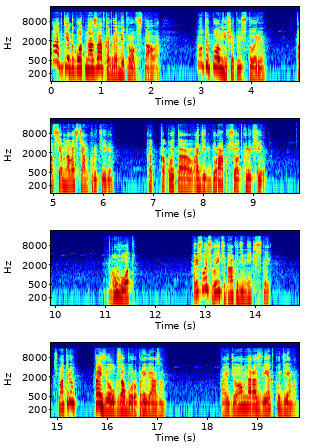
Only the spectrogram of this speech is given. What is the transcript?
А где-то год назад, когда метро встало. Ну, ты помнишь эту историю. По всем новостям крутили. Как какой-то один дурак все отключил. Ну вот. Пришлось выйти на академической. Смотрю, козел к забору привязан. Пойдем на разведку, демон.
